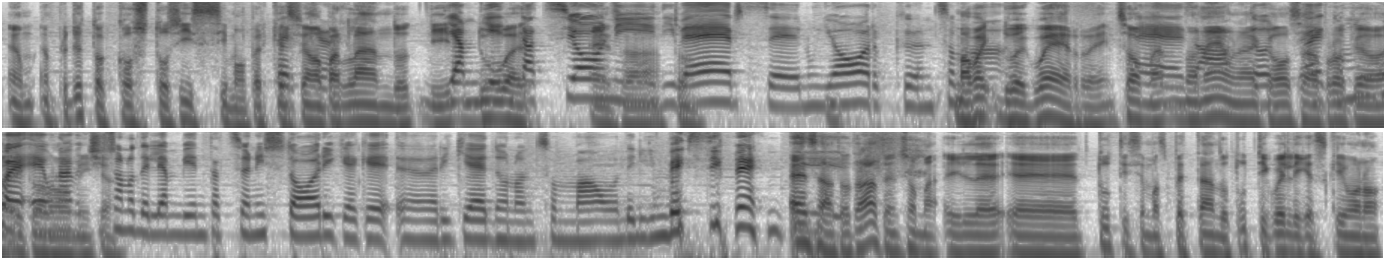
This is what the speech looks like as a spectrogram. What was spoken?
è un- è un progetto costosissimo perché, Perché? stiamo parlando di, di due- ambientazioni esatto. diverse, New York, insomma. Ma poi due guerre, insomma, Eh, non è una esatto. cosa Eh, proprio comunque una- ci sono delle ambientazioni storiche che eh, richiedono insomma degli investimenti. Esatto, tra l'altro insomma il, eh, tutti stiamo aspettando, tutti quelli che scrivono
